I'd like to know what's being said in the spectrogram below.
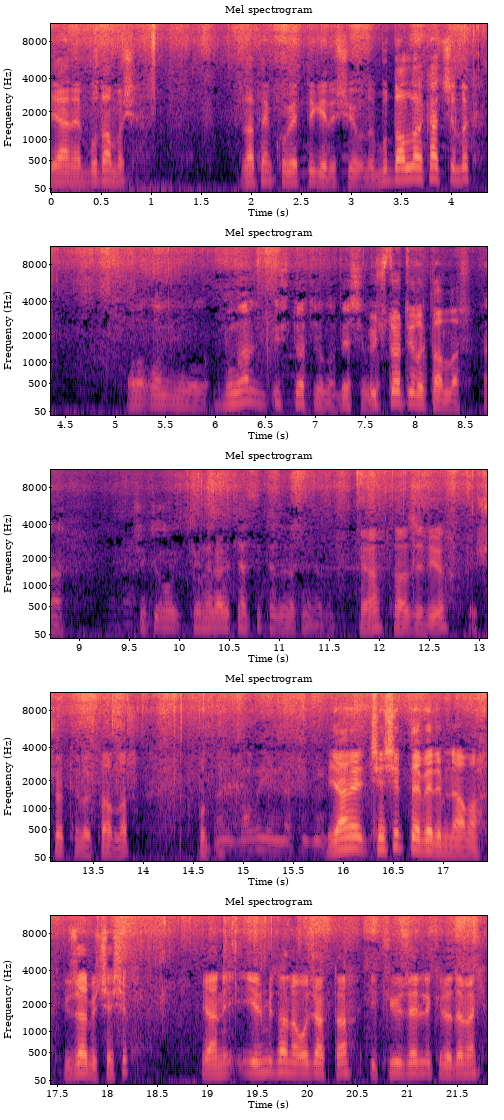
Yani budamış. Zaten kuvvetli gelişiyor bunu. Bu dallar kaç yıllık? Valla 10 yıl oldu. Bunlar 3-4 yıllık, 5 yıllık. 3-4 yıllık dallar. Çünkü o keneleri kestik tezelesin yazdım. Ya tazeliyor. 3-4 yıllık dallar. Bağı yenileştirdim. Yani çeşit de verimli ama. Güzel bir çeşit. Yani 20 tane ocakta 250 kilo demek.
